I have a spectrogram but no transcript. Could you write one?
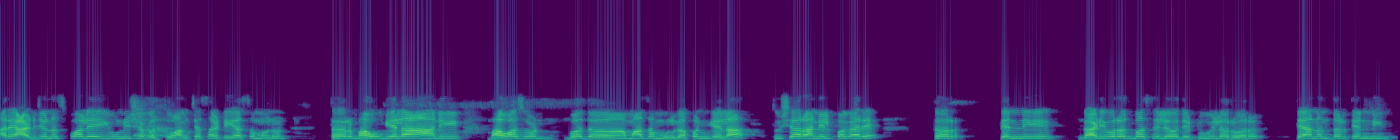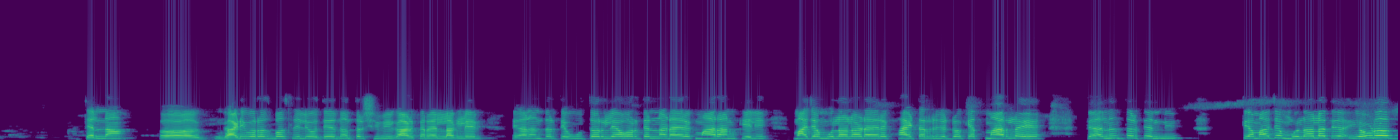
अरे अर्जंटच कॉल आहे येऊ नाही शकत तू आमच्यासाठी असं म्हणून. तर भाऊ गेला आणि भावासोबत माझा मुलगा पण गेला तुषार अनिल पगारे. तर त्यांनी गाडीवरच बसलेले होते टू व्हीलरवर त्यानंतर त्यांनी त्यांना गाडीवरच बसलेले होते. नंतर शिवीगाळ करायला लागले. त्यानंतर ते उतरल्यावर त्यांना डायरेक्ट मारहाण केली. माझ्या मुलाला डायरेक्ट फायटरने डोक्यात मारलंय. त्यानंतर त्यांनी त्या माझ्या मुलाला ते एवढं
